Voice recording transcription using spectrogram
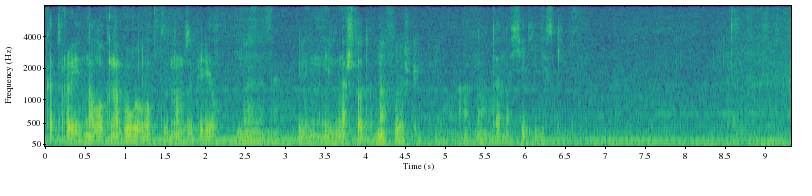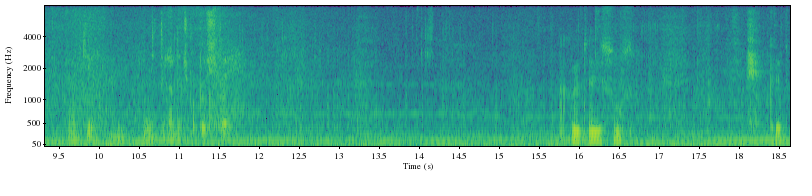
Который налог на Google нам запилил? да, да. да. Или, или на что там? На флешке. А, ну да, на сети диски. Окей. Тетрадочку почитай. Какой-то Иисус. Какой-то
